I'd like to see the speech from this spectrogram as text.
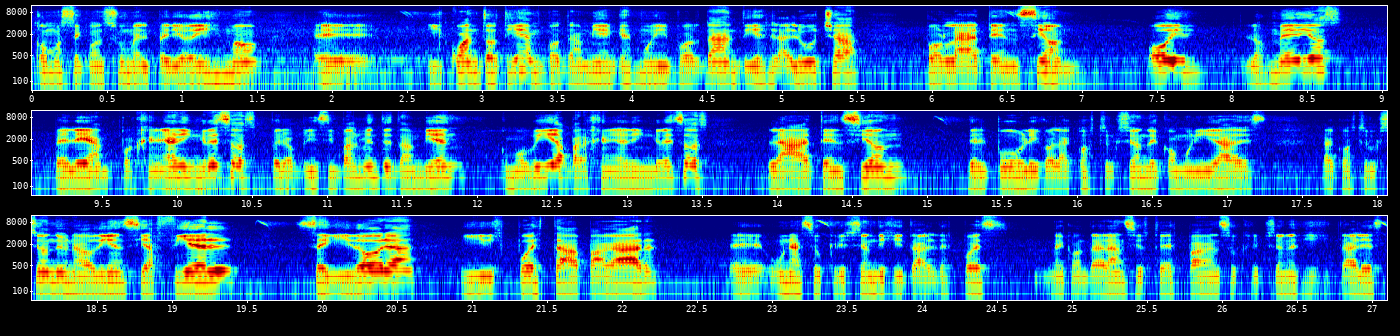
cómo se consume el periodismo y cuánto tiempo también, que es muy importante, y es la lucha por la atención. Hoy los medios pelean por generar ingresos, pero principalmente también como vía para generar ingresos, la atención del público, la construcción de comunidades, la construcción de una audiencia fiel, seguidora y dispuesta a pagar eh, una suscripción digital. Después me contarán si ustedes pagan suscripciones digitales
